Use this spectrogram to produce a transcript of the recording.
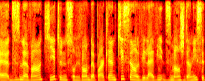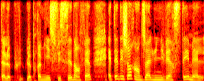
euh, 19 ans, qui est une survivante de Parkland, qui s'est enlevée la vie dimanche dernier. C'était le, le premier suicide, en fait était déjà rendue à l'université, mais elle,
